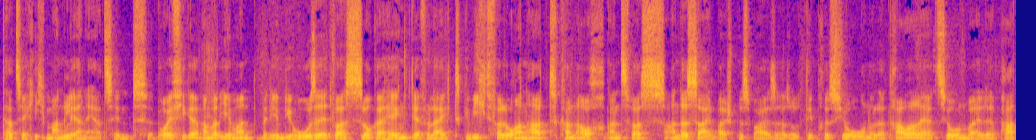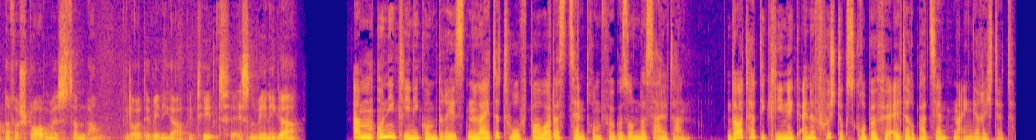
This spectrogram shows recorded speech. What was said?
tatsächlich mangelernährt sind. Häufiger haben wir jemanden, bei dem die Hose etwas locker hängt, der vielleicht Gewicht verloren hat. Kann auch ganz was anders sein, beispielsweise. Also Depression oder Trauerreaktion, weil der Partner verstorben ist. Dann haben die Leute weniger Appetit, essen weniger. Am Uniklinikum Dresden leitet Hofbauer das Zentrum für gesundes Altern. Dort hat die Klinik eine Frühstücksgruppe für ältere Patienten eingerichtet.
